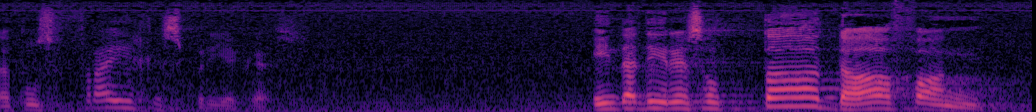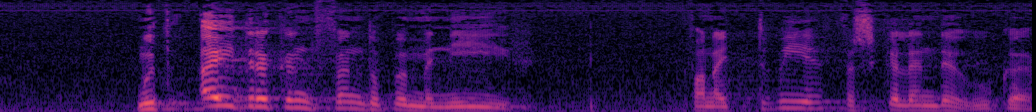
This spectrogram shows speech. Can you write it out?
dat ons vrygespreek is. En dat die resultaat daarvan moet uitdrukking vind op 'n manier vanuit twee verskillende hoeke.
